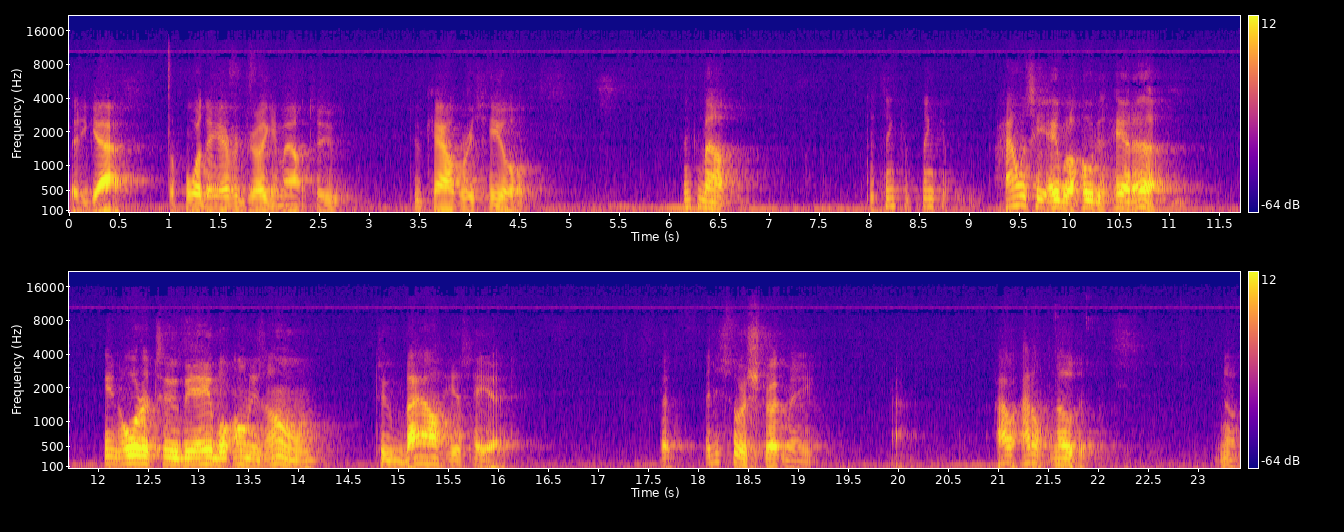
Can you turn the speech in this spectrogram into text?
that he got before they ever drug him out to, to Calvary's Hill. Think about, to think, think, how was he able to hold his head up in order to be able on his own to bow his head? That, that just sort of struck me. I, I don't know that, no.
